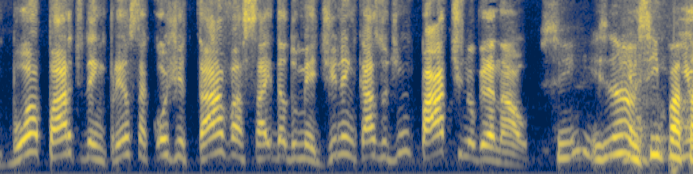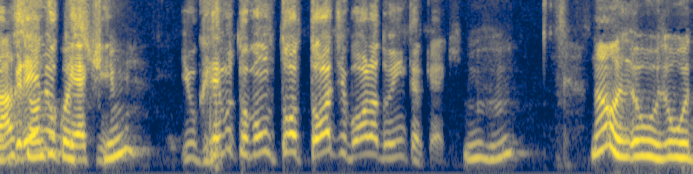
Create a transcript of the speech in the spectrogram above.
boa parte da imprensa cogitava a saída do Medina em caso de empate no Grenal. Sim, não, e, se empatasse o Grêmio, com esse time... E o Grêmio tomou um totó de bola do Inter, Keck. Uhum. Não, o, o,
